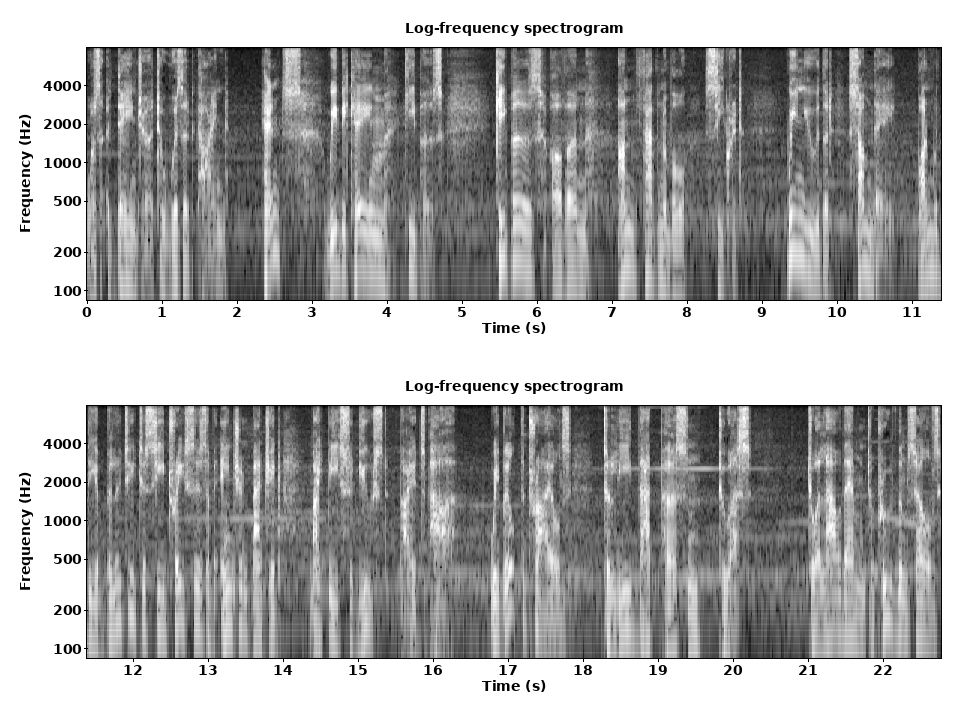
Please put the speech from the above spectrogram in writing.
was a danger to wizard kind. Hence, we became keepers. Keepers of an unfathomable secret. We knew that someday, one with the ability to see traces of ancient magic might be seduced by its power. We built the trials to lead that person to us, to allow them to prove themselves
